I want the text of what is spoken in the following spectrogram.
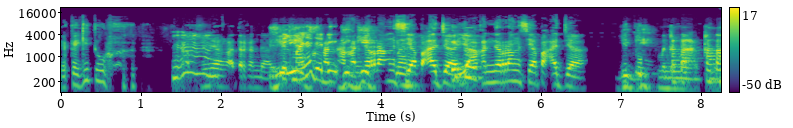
ya kayak gitu. Artinya nggak terkendali. Stigmanya jadi akan, akan nyerang nah, siapa aja, itu. ya akan nyerang siapa aja. Gitu. Kata, kata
